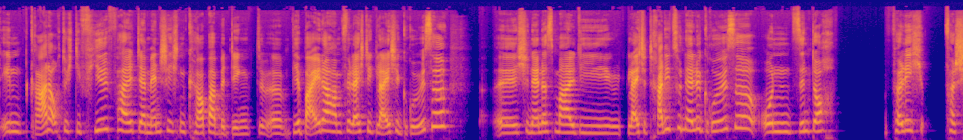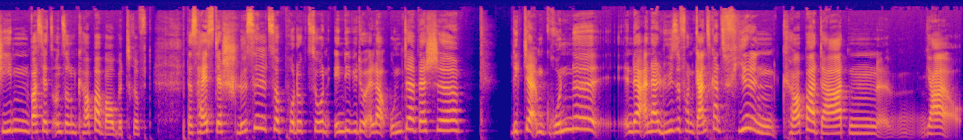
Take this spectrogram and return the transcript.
eben gerade auch durch die Vielfalt der menschlichen Körper bedingt. Äh, wir beide haben vielleicht die gleiche Größe. Ich nenne es mal die gleiche traditionelle Größe und sind doch völlig verschieden, was jetzt unseren Körperbau betrifft. Das heißt, der Schlüssel zur Produktion individueller Unterwäsche liegt ja im Grunde in der Analyse von ganz, ganz vielen Körperdaten, äh, ja,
